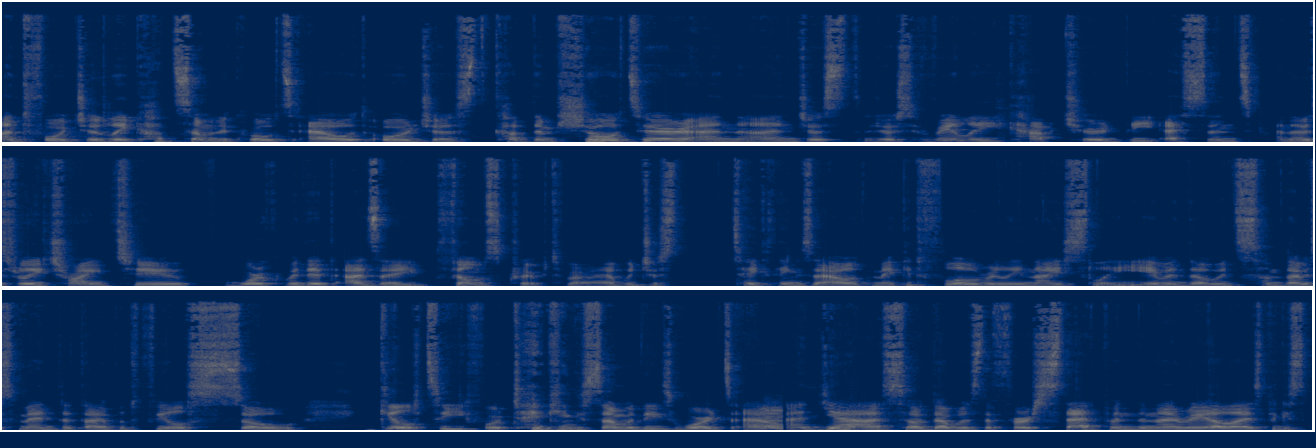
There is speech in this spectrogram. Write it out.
unfortunately, cut some of the quotes out or just cut them shorter and, and just, just really captured the essence. And I was really trying to work with it as a film script where I would just take things out, make it flow really nicely, even though it sometimes meant that I would feel so guilty for taking some of these words out. And yeah, so that was the first step. And then I realized because,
